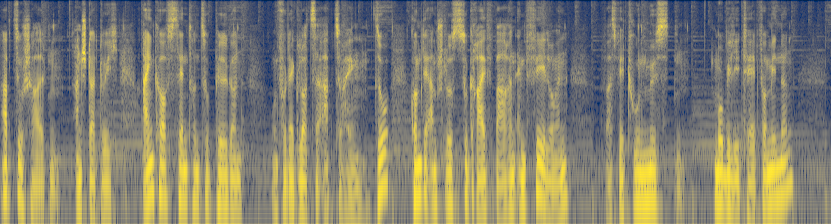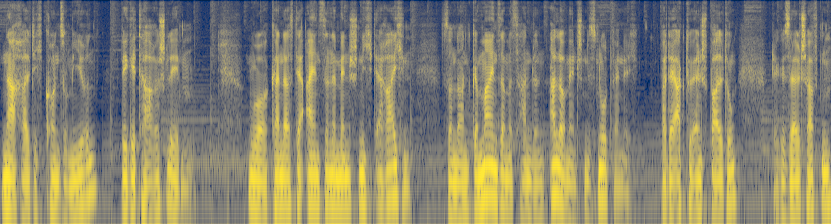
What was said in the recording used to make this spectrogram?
abzuschalten, anstatt durch Einkaufszentren zu pilgern und vor der Glotze abzuhängen. So kommt er am Schluss zu greifbaren Empfehlungen, was wir tun müssten. Mobilität vermindern, nachhaltig konsumieren, vegetarisch leben. Nur kann das der einzelne Mensch nicht erreichen, sondern gemeinsames Handeln aller Menschen ist notwendig. Bei der aktuellen Spaltung der Gesellschaften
